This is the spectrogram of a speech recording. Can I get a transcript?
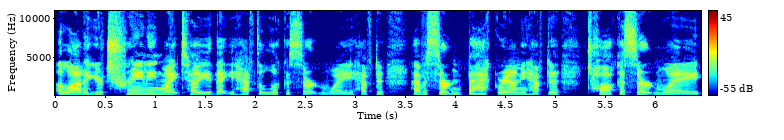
a lot of your training might tell you that you have to look a certain way, you have to have a certain background, you have to talk a certain way,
